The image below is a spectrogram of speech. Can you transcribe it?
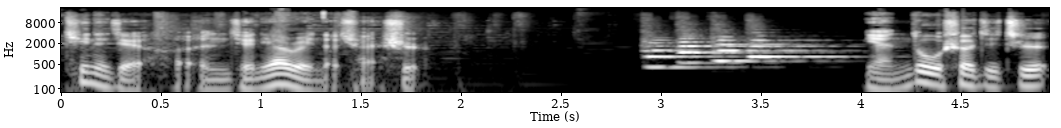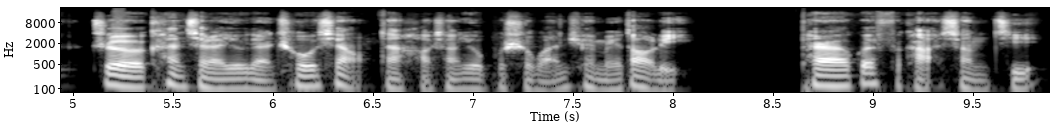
teenager 和 Engineering 的诠释。年度设计之，这看起来有点抽象，但好像又不是完全没道理。Paragraphica 相机，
